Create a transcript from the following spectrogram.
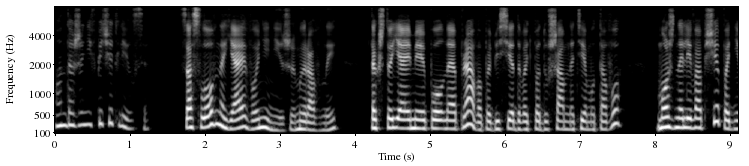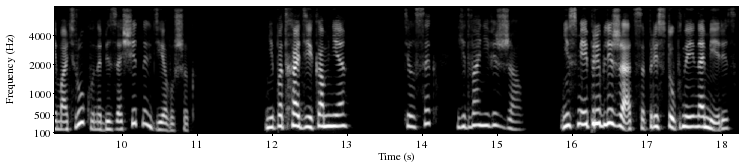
Он даже не впечатлился. «Сословно я его не ниже, мы равны. Так что я имею полное право побеседовать по душам на тему того, можно ли вообще поднимать руку на беззащитных девушек. «Не подходи ко мне!» Тилсек едва не визжал. «Не смей приближаться, преступный иномерец!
